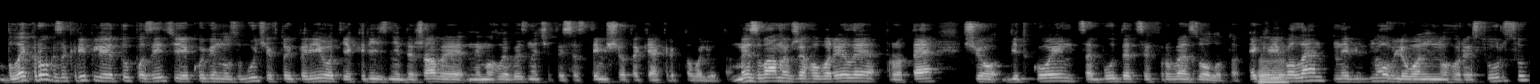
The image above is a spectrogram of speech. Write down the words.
BlackRock закріплює ту позицію, яку він озвучив в той період, як різні держави не могли визначитися з тим, що таке криптовалюта. Ми з вами вже говорили про те, що біткоін це буде цифрове золото, еквівалент невідновлювального ресурсу,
